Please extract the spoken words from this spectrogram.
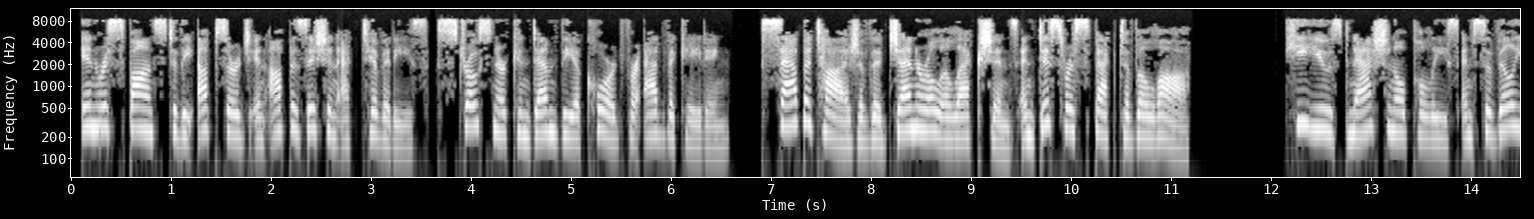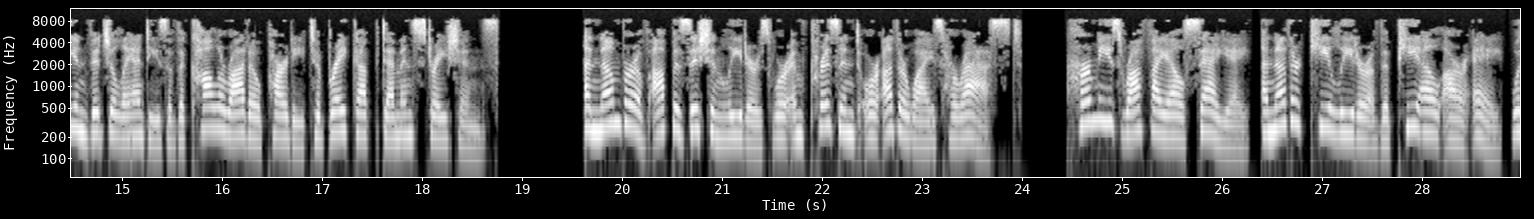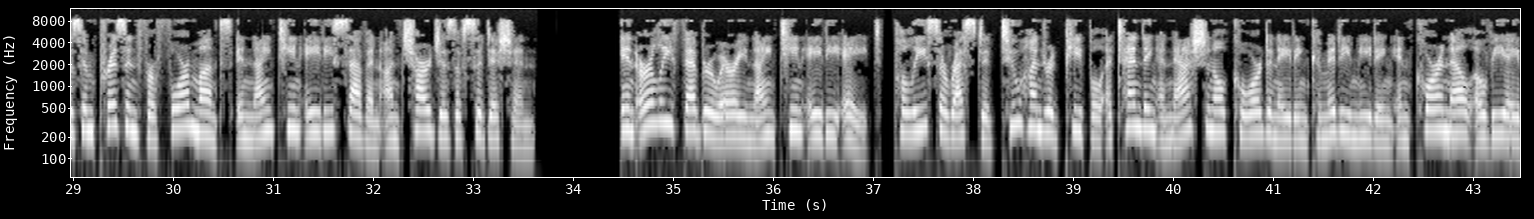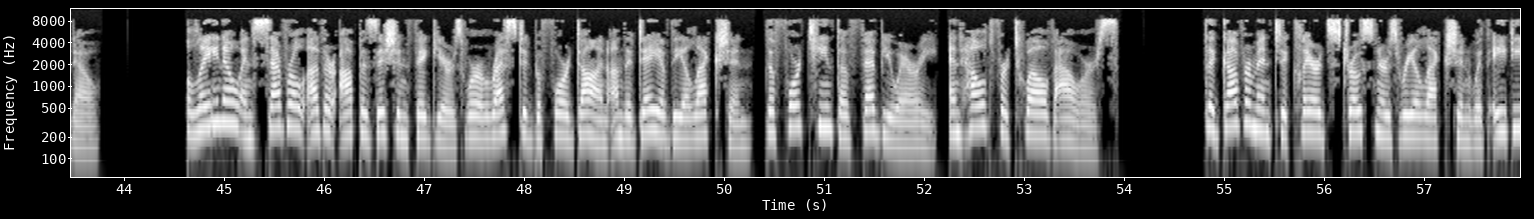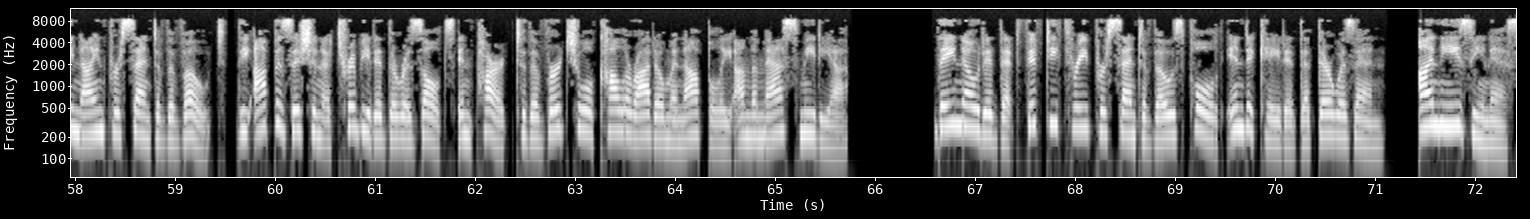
In response to the upsurge in opposition activities, Stroessner condemned the accord for advocating sabotage of the general elections and disrespect of the law. He used national police and civilian vigilantes of the Colorado Party to break up demonstrations. A number of opposition leaders were imprisoned or otherwise harassed. Hermes Rafael Saguier, another key leader of the PLRA, was imprisoned for four months in 1987 on charges of sedition. In early February 1988, police arrested 200 people attending a National Coordinating Committee meeting in Coronel Oviedo. Laíno and several other opposition figures were arrested before dawn on the day of the election, 14 February, and held for 12 hours. The government declared Stroessner's re-election with 89% of the vote. The opposition attributed the results in part to the virtual Colorado monopoly on the mass media. They noted that 53% of those polled indicated that there was an uneasiness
